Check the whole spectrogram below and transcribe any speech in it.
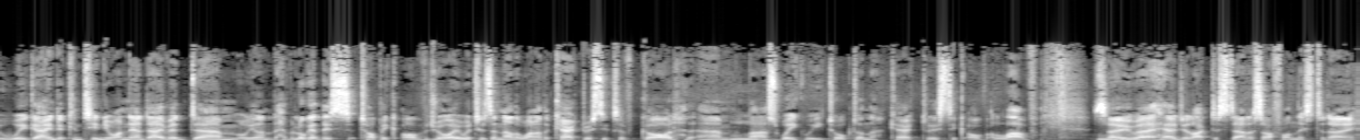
we're going to continue on now, David. Um, we're going to have a look at this topic of joy, which is another one of the characteristics of God. Um, Last week we talked on the characteristic of love. So, uh, how would you like to start us off on this today?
